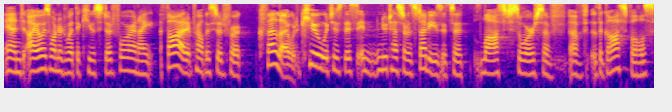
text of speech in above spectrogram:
and I always wondered what the Q stood for, and I thought it probably stood for Quelle, Q, which is this in New Testament studies. It's a lost source of of the Gospels.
